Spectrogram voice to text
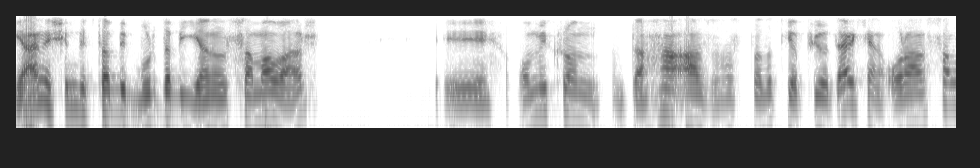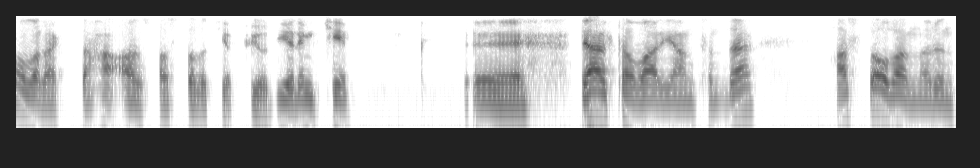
Yani şimdi tabii burada bir yanılsama var e, omikron daha az hastalık yapıyor derken oransal olarak daha az hastalık yapıyor. Diyelim ki e, delta varyantında hasta olanların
